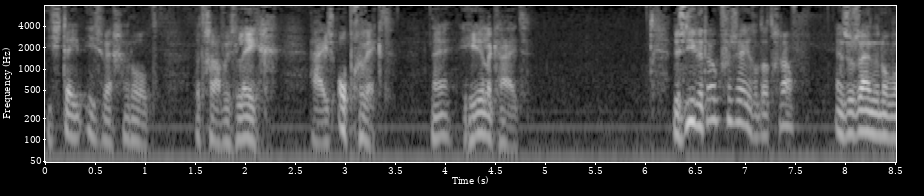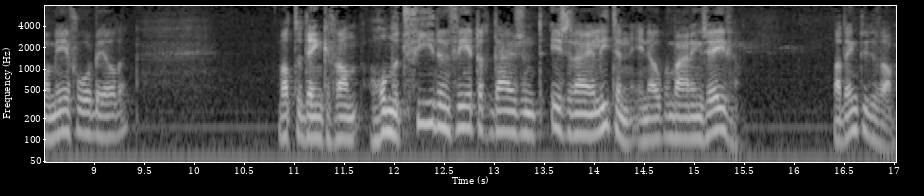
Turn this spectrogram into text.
die steen is weggerold. Het graf is leeg. Hij is opgewekt. Heerlijkheid. Dus die werd ook verzegeld, dat graf. En zo zijn er nog wel meer voorbeelden wat te denken van 144.000 Israëlieten in openbaring 7. Wat denkt u ervan?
